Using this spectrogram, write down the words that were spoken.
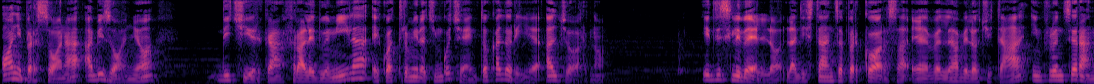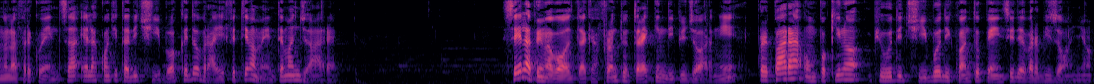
Ogni persona ha bisogno di circa fra le 2000 e 4500 calorie al giorno. Il dislivello, la distanza percorsa e la velocità influenzeranno la frequenza e la quantità di cibo che dovrai effettivamente mangiare. Se è la prima volta che affronti un trekking di più giorni, prepara un pochino più di cibo di quanto pensi di aver bisogno.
